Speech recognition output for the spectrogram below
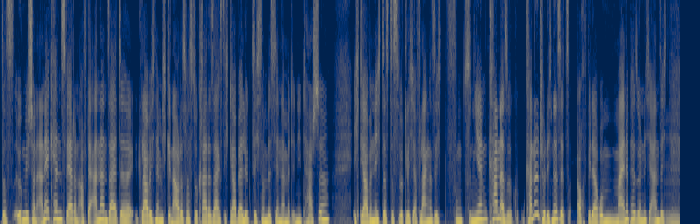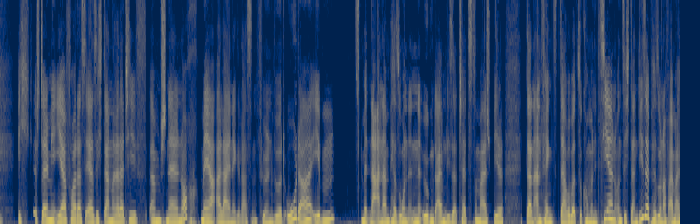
das irgendwie schon anerkennenswert. Und auf der anderen Seite glaube ich nämlich genau das, was du gerade sagst. Ich glaube, er lügt sich so ein bisschen damit in die Tasche. Ich glaube nicht, dass das wirklich auf lange Sicht funktionieren kann. Also kann natürlich, ne, ist jetzt auch wiederum meine persönliche Ansicht. Mhm. Ich stelle mir eher vor, dass er sich dann relativ ähm, schnell noch mehr alleine gelassen fühlen wird oder eben mit einer anderen Person in irgendeinem dieser Chats zum Beispiel dann anfängt darüber zu kommunizieren und sich dann dieser Person auf einmal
